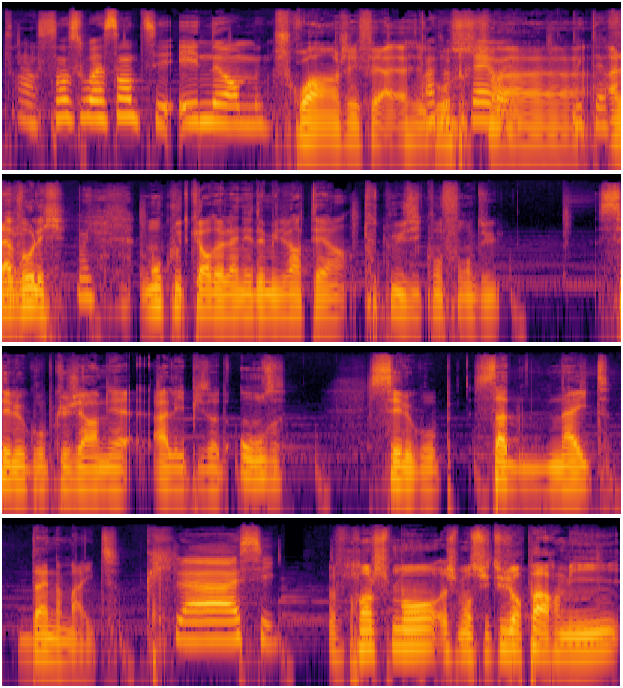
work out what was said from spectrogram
Putain, 160 c'est énorme je crois, hein, j'ai fait à, grosse- près, à, t'as à la volée. oui. Mon coup de cœur de l'année 2021, toute musique confondue, c'est le groupe que j'ai ramené à l'épisode 11. C'est le groupe Sad Night Dynamite. classique Franchement, je m'en suis toujours pas remis.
